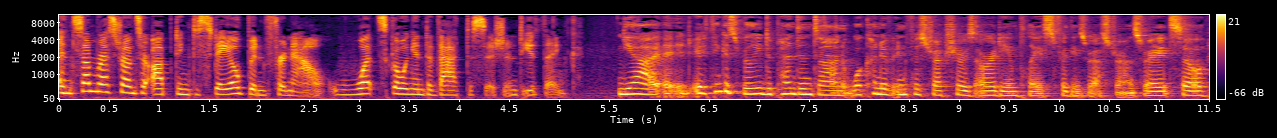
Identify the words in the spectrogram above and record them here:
And some restaurants are opting to stay open for now. What's going into that decision, do you think? Yeah, I, I, think it's really dependent on what kind of infrastructure is already in place for these restaurants, right? So,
